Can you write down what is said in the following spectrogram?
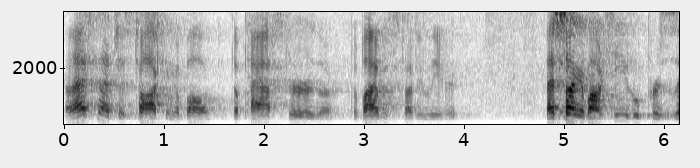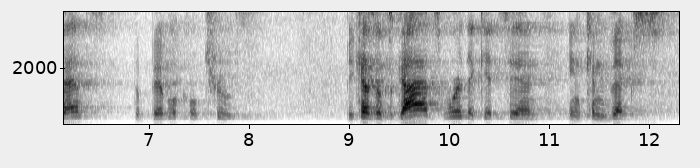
Now that's not just talking about the pastor or the, the Bible study leader. That's talking about he who presents the biblical truth. Because it's God's word that gets in and convicts.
